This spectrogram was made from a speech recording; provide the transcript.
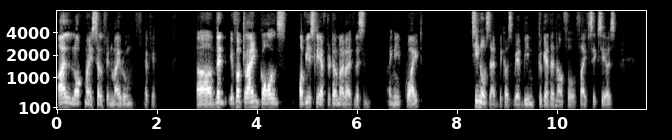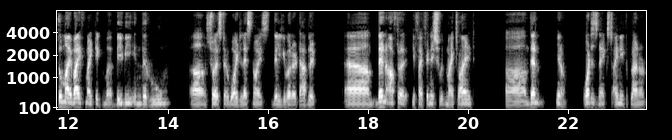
I'll lock myself in my room. Okay. Uh, then if a client calls, obviously I have to tell my wife, listen, I need quiet. She knows that because we have been together now for five, six years. So my wife might take my baby in the room uh, so as to avoid less noise. They'll give her a tablet. Um, then after, if I finish with my client, uh, then you know what is next. I need to plan out.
